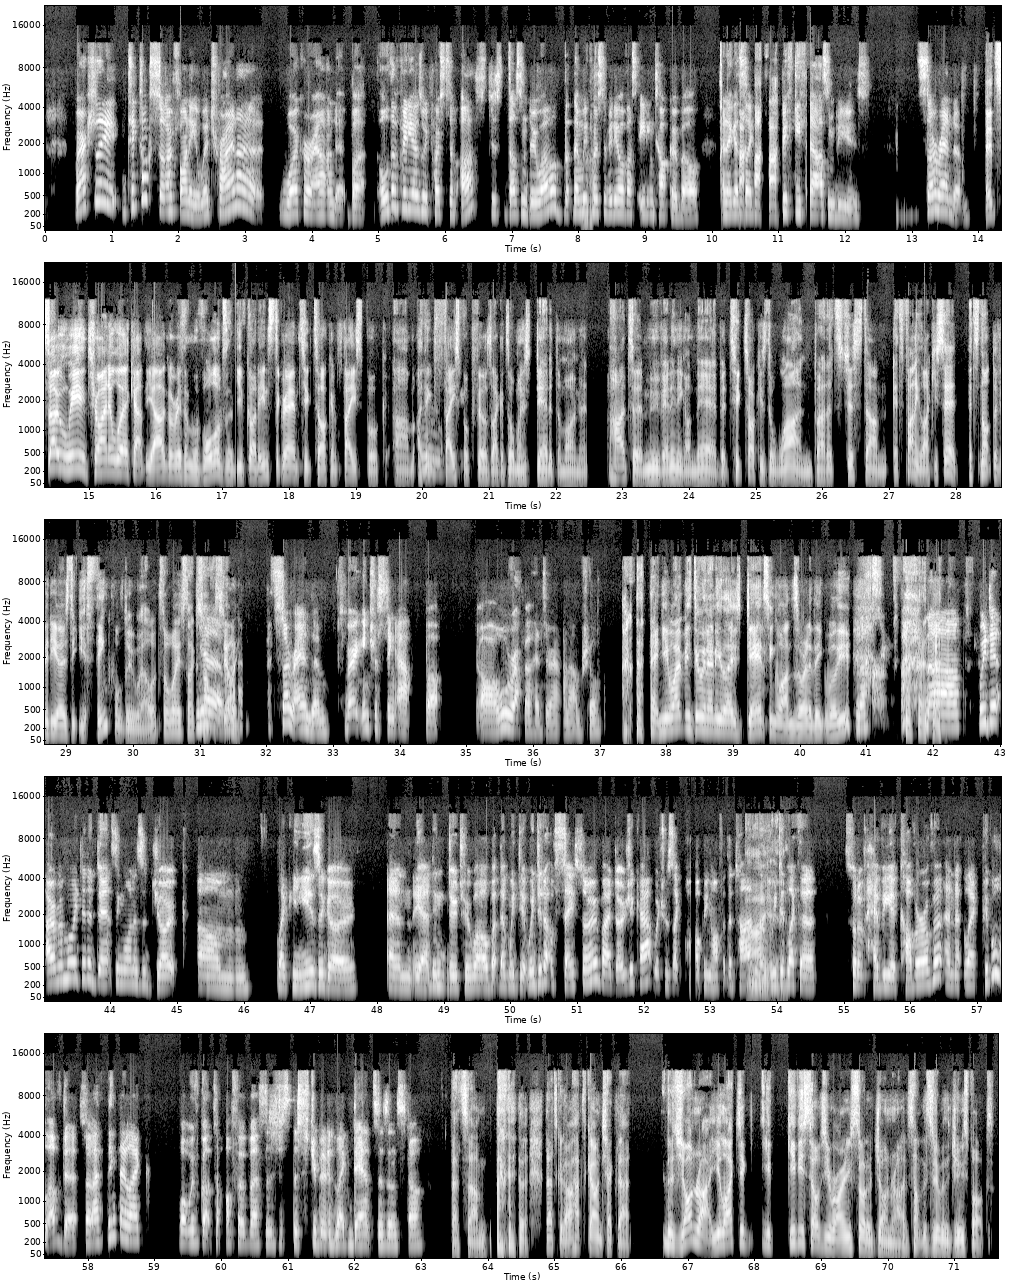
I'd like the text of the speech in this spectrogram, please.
we're actually tiktok's so funny we're trying to work around it but all the videos we post of us just doesn't do well but then we post a video of us eating taco bell and it gets like 50,000 views so random It's so weird trying to work out the algorithm of all of them. You've got Instagram, TikTok, and Facebook. Um, I think Mm. Facebook feels like it's almost dead at the moment. Hard to move anything on there, but TikTok is the one. But it's just, um, it's funny, like you said, it's not the videos that you think will do well. It's always like something silly. right. it's so random it's a very interesting app but oh we'll wrap our heads around it i'm sure And you won't be doing any of those dancing ones or anything, will you? no nah we did i remember we did a dancing one as a joke um like years ago. And yeah it didn't do too well but then we did we did it of say so by doja cat which was like popping off at the time. Ah, and then we did like a sort of heavier cover of it. And it, like people loved it. So i think they like what we've got to offer versus just the stupid like dances and stuff. That's um, that's good. I'll have to go and check that. The genre you like to you give yourselves your own sort of genre. It's something to do with the juice box.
